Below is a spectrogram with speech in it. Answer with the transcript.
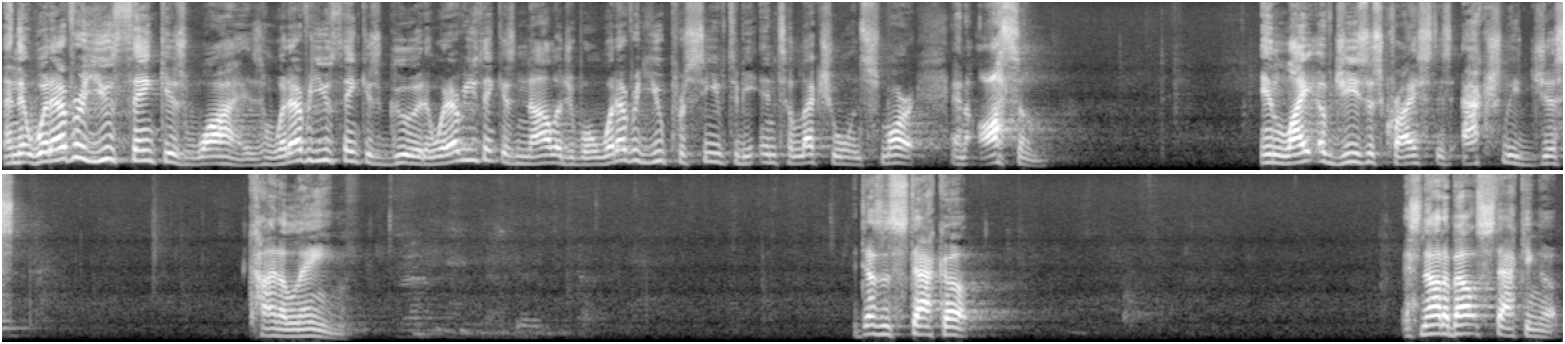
And that whatever you think is wise, and whatever you think is good, and whatever you think is knowledgeable, and whatever you perceive to be intellectual and smart and awesome, in light of Jesus Christ, is actually just kind of lame. It doesn't stack up. It's not about stacking up.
